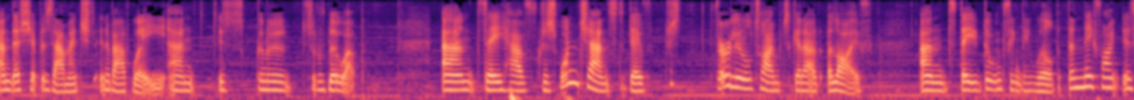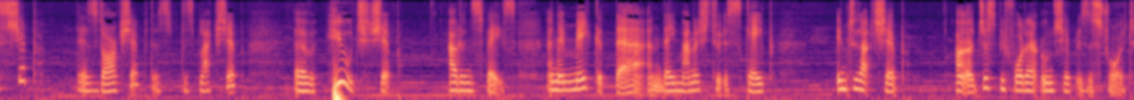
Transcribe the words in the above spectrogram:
And their ship is damaged in a bad way and is gonna sort of blow up. And they have just one chance that they've just very little time to get out alive. And they don't think they will, but then they find this ship. This dark ship, this, this black ship, a huge ship out in space and they make it there and they manage to escape into that ship uh, just before their own ship is destroyed.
